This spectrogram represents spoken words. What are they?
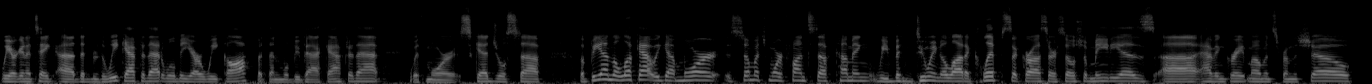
We are going to take uh, the, the week after that will be our week off, but then we'll be back after that with more schedule stuff. But be on the lookout. We got more, so much more fun stuff coming. We've been doing a lot of clips across our social medias, uh, having great moments from the show.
